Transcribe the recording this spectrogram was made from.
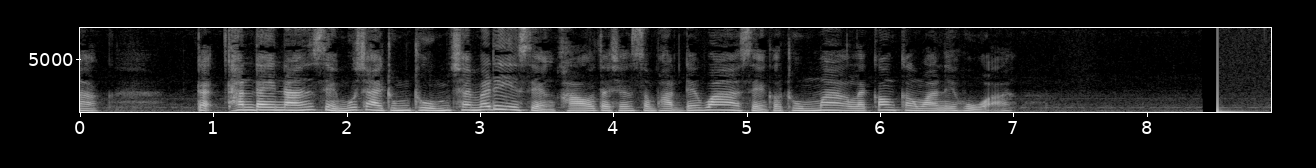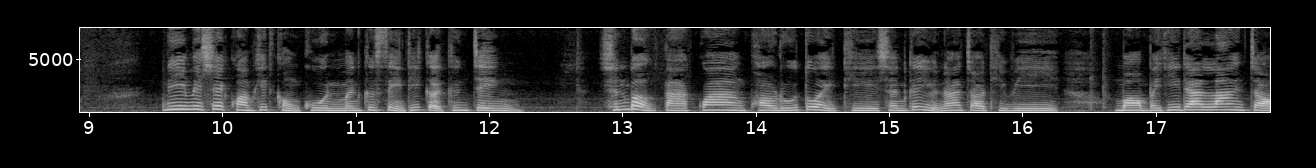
ากๆ แต่ทันใดนั้นเสียงผู้ชายทุ้มๆ ฉันไม่ได้ยินเสียงเขา แต่ฉันสัมผัสได้ว่าเสียงเขาทุ้มมากและก้องกังวานในหัวนี่ไม่ใช่ความคิดของคุณ มันคือสิ่งที่เกิดขึ้นจริง ฉันเบิกตากว้าง พอรู้ตัวอีกที ฉันก็อยู่หน้าจอทีวี มองไปที่ด้านล่างจอ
